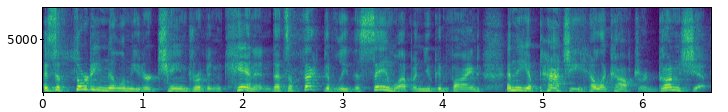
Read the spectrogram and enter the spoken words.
is a 30 millimeter chain driven cannon that's effectively the same weapon you can find in the Apache helicopter gunship.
